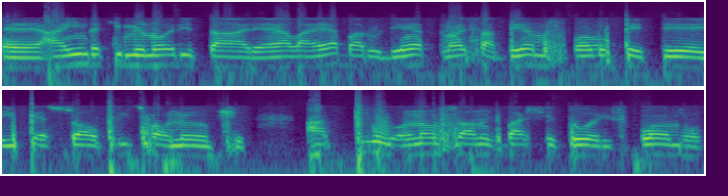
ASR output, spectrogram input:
é, ainda que minoritária, ela é barulhenta. Nós sabemos como o PT e o PSOL, principalmente, atuam não só nos bastidores, como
